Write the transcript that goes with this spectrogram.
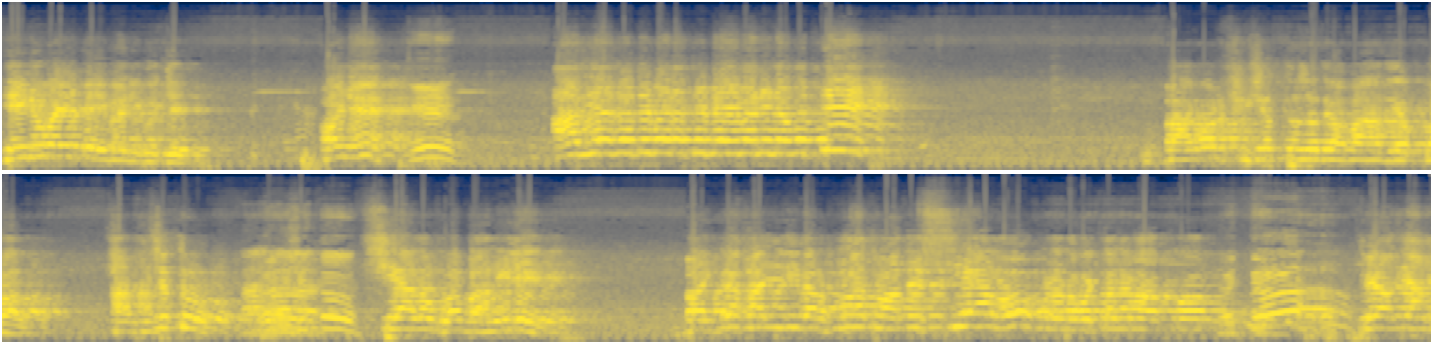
দিনু বেইমানি করছে। হয় না? আজকে যদি বেড়াতে বেইমানি না করতি বাগর ফিসত যদি অবা আজি অকল আর ফিসত তো সত্য শিয়াল বানিলে বাইকা ফাইলি বার হোয়া তো আদে শিয়াল হো কোন নগতনে বা অকল হয়তো কে আজি আমি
